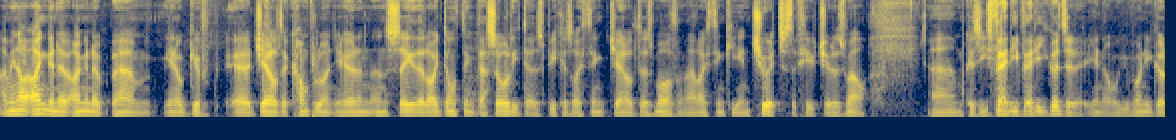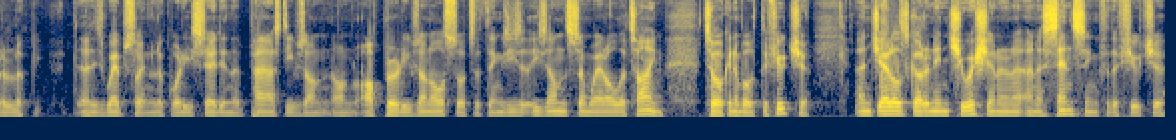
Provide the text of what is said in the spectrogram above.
I mean, I, am gonna I'm gonna um, you know give uh, Gerald a compliment here and, and say that I don't think that's all he does because I think Gerald does more than that. I think he intuits the future as well because um, he's very very good at it. You know, you've only got to look at his website and look what he said in the past. He was on, on Oprah, he was on all sorts of things. He's, he's on somewhere all the time talking about the future. And Gerald's got an intuition and a, and a sensing for the future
